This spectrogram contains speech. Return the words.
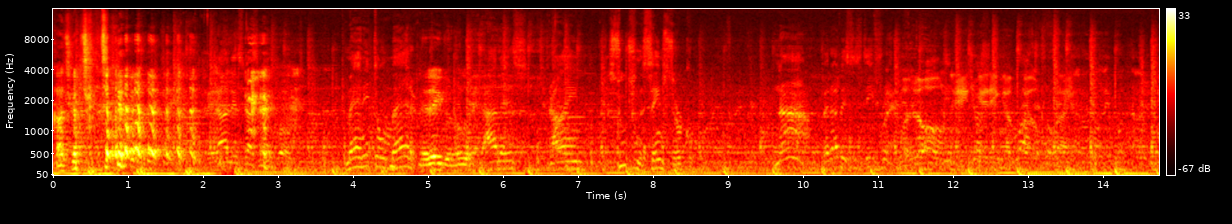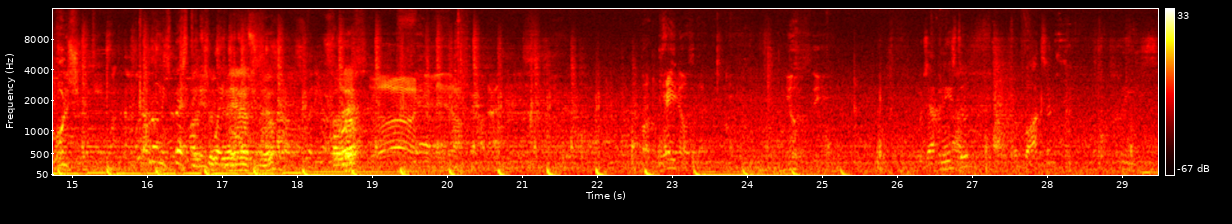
Kaç kaç kaç. Perales has my vote. Man, it don't matter. Nereye gidiyorsun oğlum? Perales, Ryan, suits from the same circle. Nah, Perales is different. Malone ain't getting up Bullshit. Cabrón best. Neler sürüyor? Para. What's Japanese dude? A boxer? Please.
